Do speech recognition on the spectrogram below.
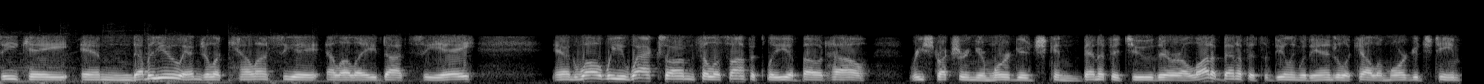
CKNW. Angela Calla, C-A-L-L-A dot C-A. And while we wax on philosophically about how restructuring your mortgage can benefit you. There are a lot of benefits of dealing with the Angela Calla mortgage team.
